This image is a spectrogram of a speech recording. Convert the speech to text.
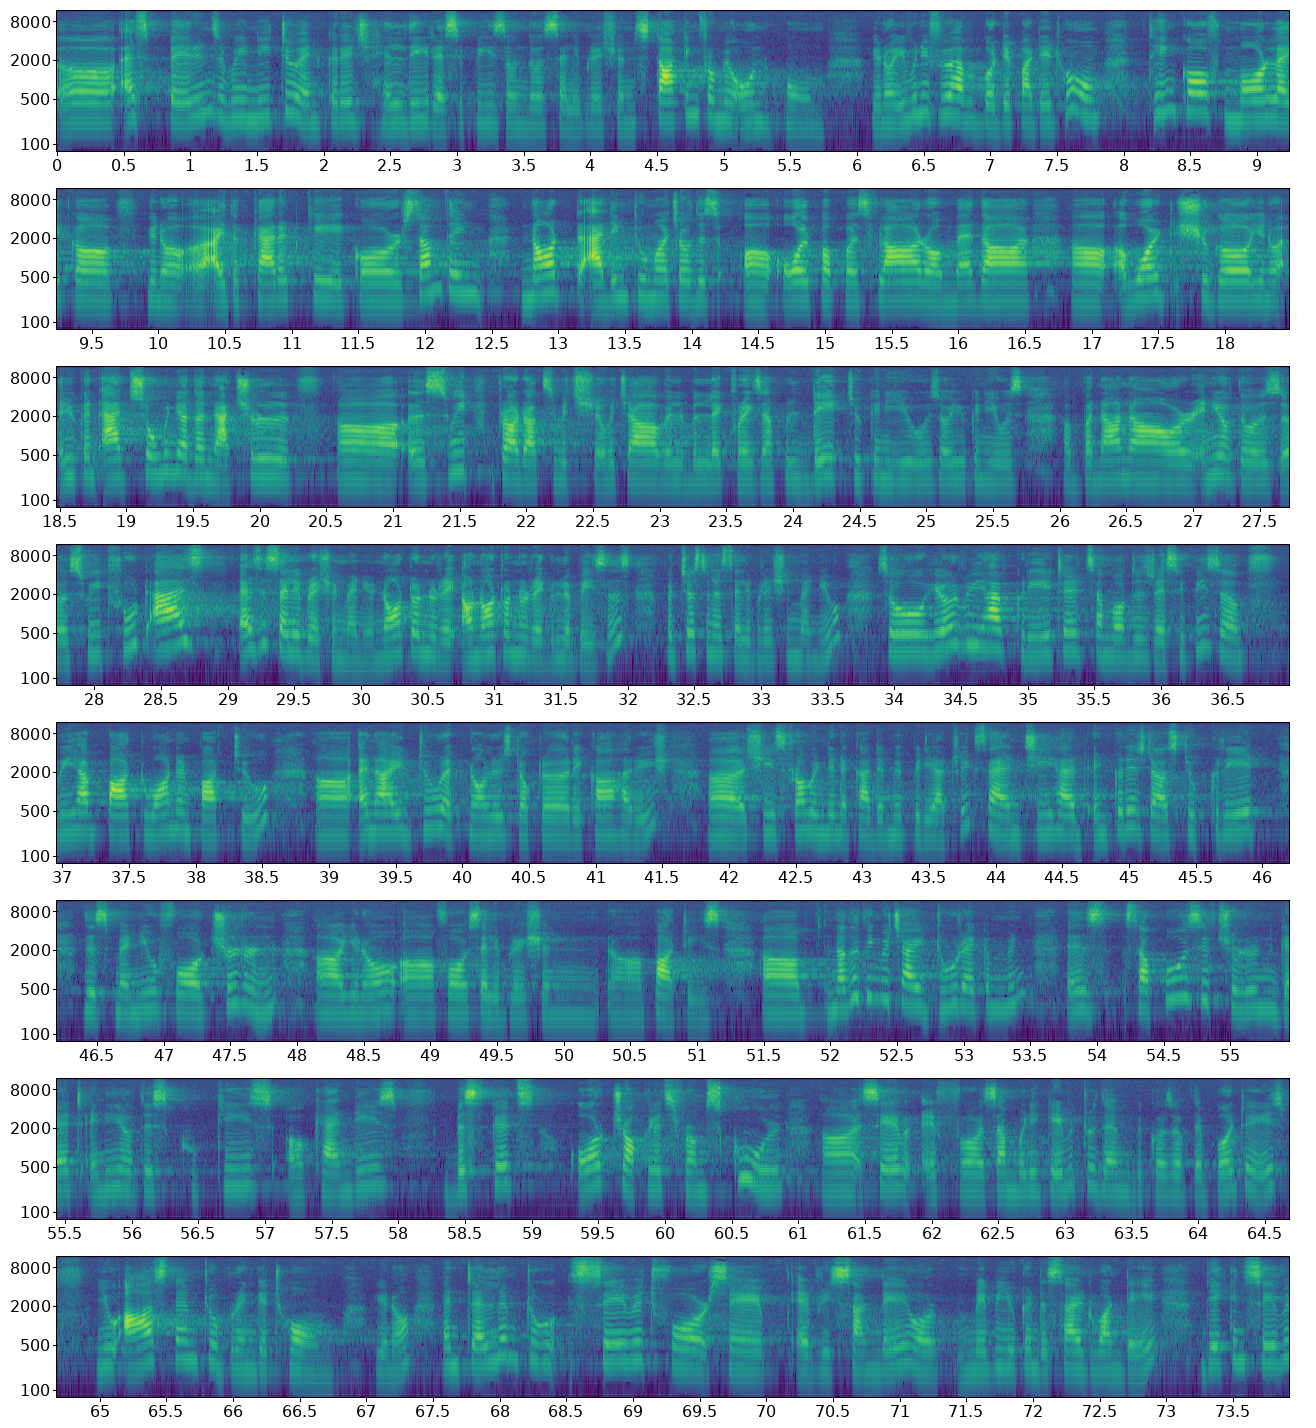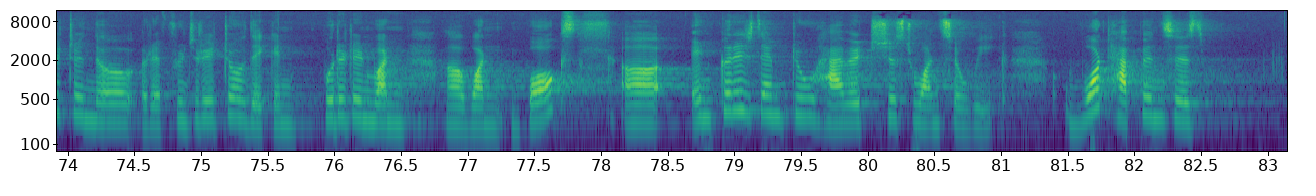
uh, as parents we need to encourage healthy recipes on those celebrations starting from your own home you know even if you have a birthday party at home think of more like a you know uh, either carrot cake or something not adding too much of this uh, all purpose flour or maida uh, avoid sugar you know you can add so many other natural uh, sweet products which which are available. Like for example dates you can use or you can use a banana or any of those uh, sweet fruit as as a celebration menu not on a uh, not on a regular basis but just in a celebration menu. So, here we have created some of these recipes uh, we have part 1 and part 2 uh, and I do acknowledge Dr. Rekha Harish uh, she is from Indian Academy of Pediatrics and she had encouraged us to create this menu for children uh, you know uh, for celebration uh, parties. Uh, another thing which I do recommend is suppose if children get any of these cookies or candies, biscuits or chocolates from school uh, say if uh, somebody gave it to them because of their birthdays you ask them to bring it home you know and tell them to save it for say every Sunday or maybe you can decide one day they can save it in the refrigerator or they can put it in one, uh, one box uh, encourage them to have it just once a week. What happens is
